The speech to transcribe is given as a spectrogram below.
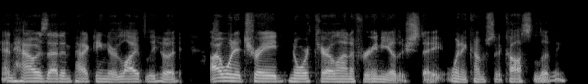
and how is that impacting their livelihood? I wouldn't trade North Carolina for any other state when it comes to the cost of living.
